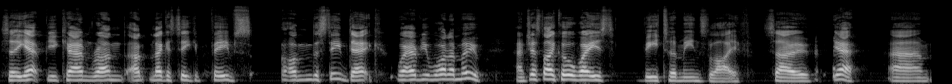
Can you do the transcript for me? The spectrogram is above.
So, yep, you can run Legacy of Thieves on the Steam Deck wherever you want to move. And just like always, Vita means live. So, yeah, um,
